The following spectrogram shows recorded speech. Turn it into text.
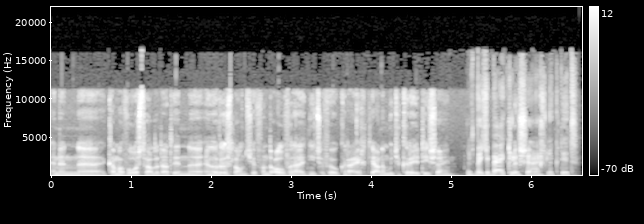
En ik kan me voorstellen dat in, in Rusland je van de overheid niet zoveel krijgt. Ja, dan moet je creatief zijn. Het is een beetje bijklussen eigenlijk, dit.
